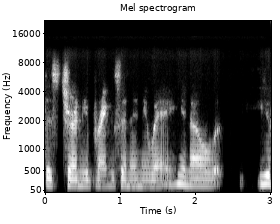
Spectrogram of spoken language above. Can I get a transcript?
this journey brings in any way. You know, you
